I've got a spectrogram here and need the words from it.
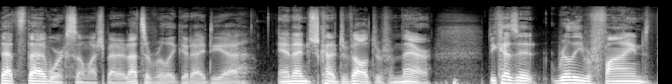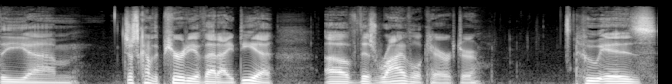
that's that works so much better. That's a really good idea. And then just kind of developed it from there because it really refined the um, just kind of the purity of that idea of this rival character who is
